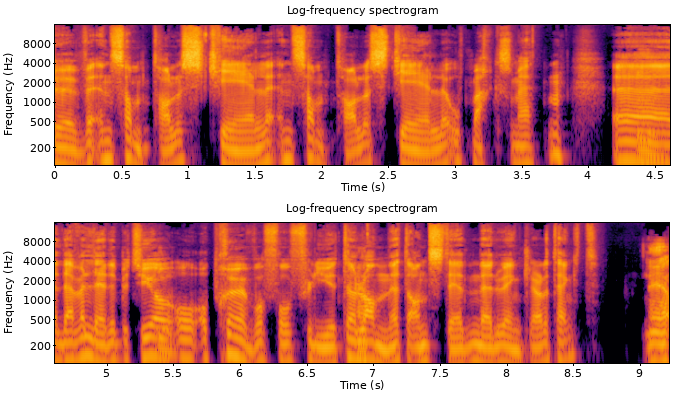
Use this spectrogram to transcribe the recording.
over en samtale, stjele en samtale, stjele oppmerksomheten. Eh, det er vel det det betyr, å, å prøve å få flyet til å lande et annet sted enn det du egentlig hadde tenkt. Ja.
